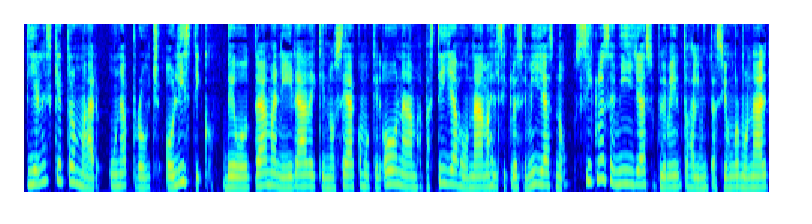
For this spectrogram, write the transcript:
tienes que tomar un approach holístico, de otra manera de que no sea como que, oh, nada más pastillas o nada más el ciclo de semillas, no, ciclo de semillas, suplementos, alimentación hormonal,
